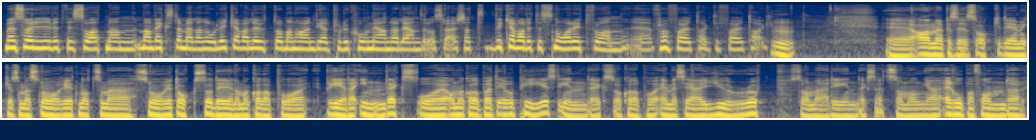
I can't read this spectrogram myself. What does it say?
Men så är det givetvis så att man, man växlar mellan olika valutor, man har en del produktion i andra länder och sådär. Så, så det kan vara lite snårigt från, eh, från företag till företag. Mm. Eh, ja men precis och det är mycket som är snårigt. Något som är snårigt också det är när man kollar på breda index. Och eh, om man kollar på ett europeiskt index och kollar på MSCI Europe som är det indexet som många Europafonder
